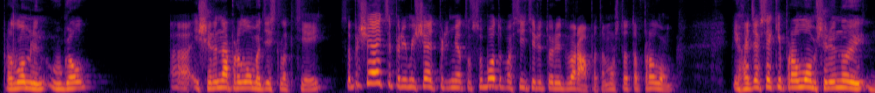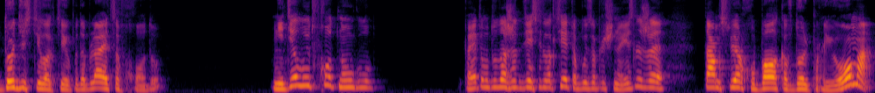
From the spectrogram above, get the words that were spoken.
проломлен угол, а, и ширина пролома 10 локтей, запрещается перемещать предметы в субботу по всей территории двора, потому что это пролом. И хотя всякий пролом шириной до 10 локтей уподобляется входу, не делают вход на углу. Поэтому туда даже 10 локтей это будет запрещено. Если же там сверху балка вдоль проема,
